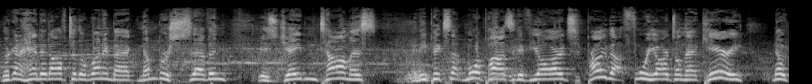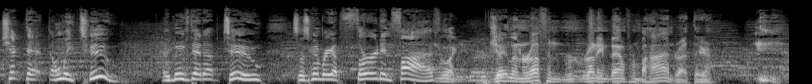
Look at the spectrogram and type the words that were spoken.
They're going to hand it off to the running back. Number seven is Jaden Thomas, and he picks up more positive yards, probably about four yards on that carry. No, check that, only two. They moved that up two, so it's going to bring up third and five. Like Jalen Ruffin running down from behind right there.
